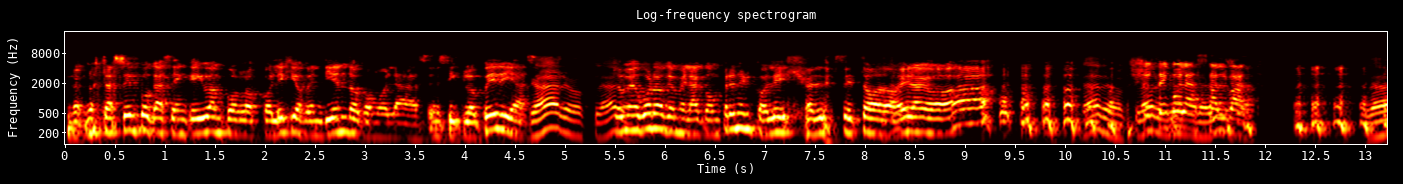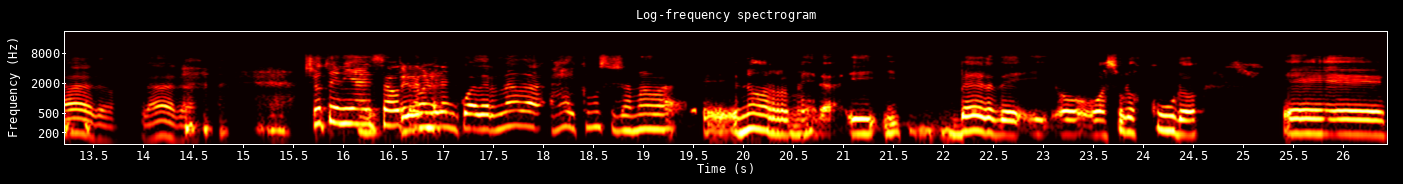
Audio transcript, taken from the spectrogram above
nuestras épocas en que iban por los colegios vendiendo como las enciclopedias? Claro, claro. Yo me acuerdo que me la compré en el colegio, lo sé todo. Era como, ¡ah! Claro, Yo claro, tengo qué la. Salvat. Claro, claro. Yo tenía esa otra bueno. que era encuadernada, ay, ¿cómo se llamaba? Eh, enorme era, y, y verde y- o, o azul oscuro. Eh,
